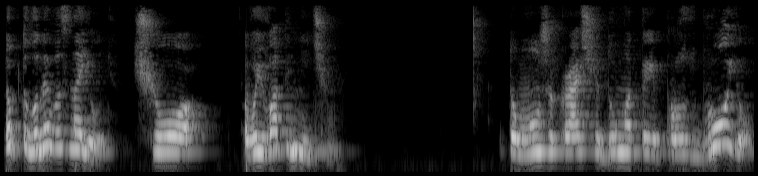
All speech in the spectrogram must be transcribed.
Тобто вони визнають, що воювати нічим. То може краще думати про зброю.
